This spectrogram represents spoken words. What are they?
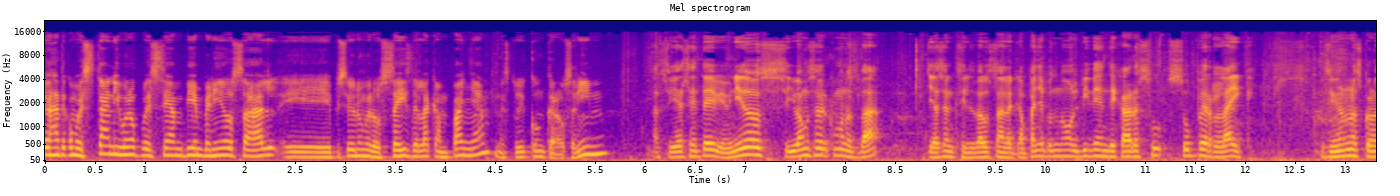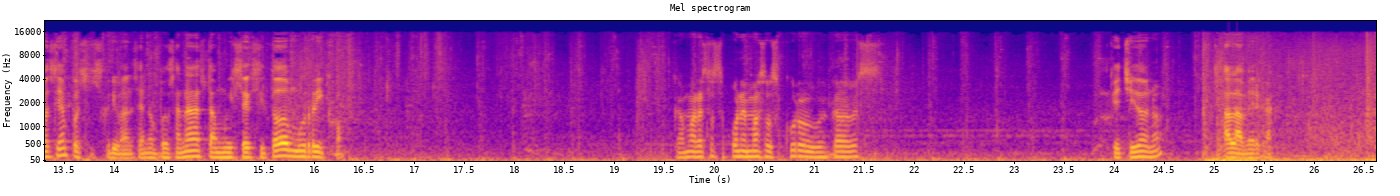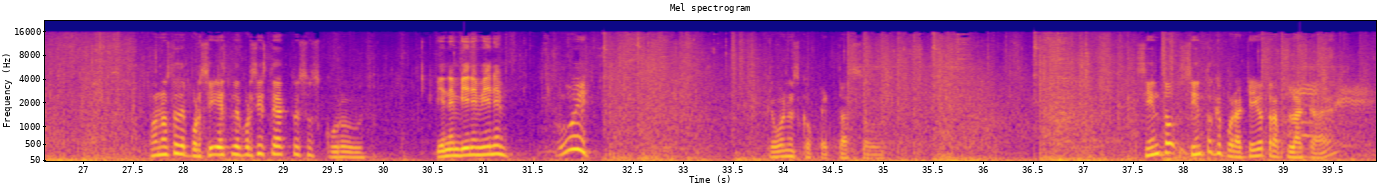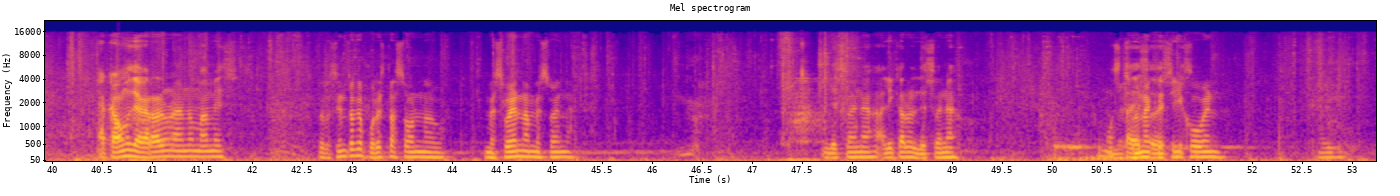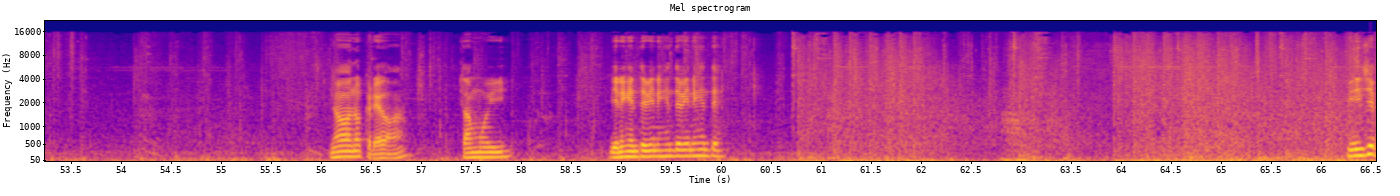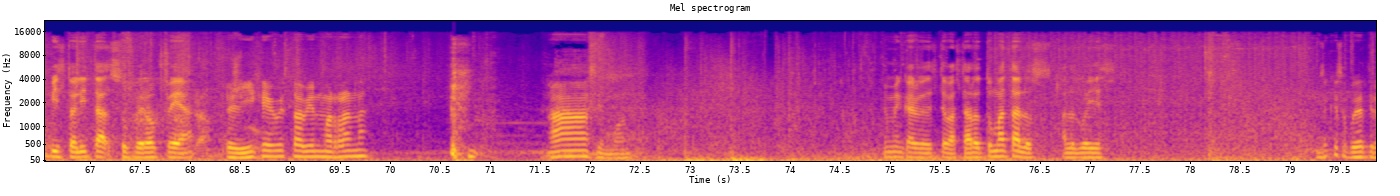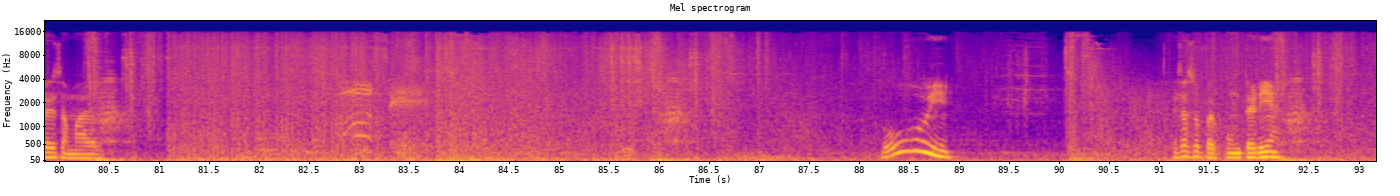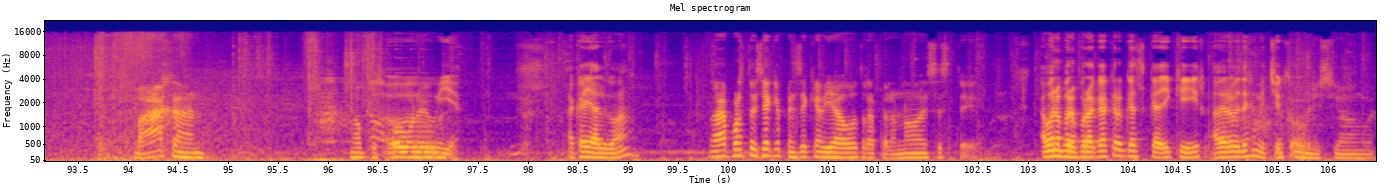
¿Qué gente? ¿Cómo están? Y bueno, pues sean bienvenidos al eh, episodio número 6 de la campaña. Estoy con Krauserin. Así es, gente, bienvenidos y vamos a ver cómo nos va. Ya saben que si les va gustando la campaña, pues no olviden dejar su super like. Y si no nos conocían, pues suscríbanse, no pasa nada, está muy sexy, todo muy rico. Cámara, esto se pone más oscuro cada vez. Qué chido, ¿no? A la verga. Bueno, este de por sí, este de por sí este acto es oscuro, güey. Vienen, vienen, vienen. Uy. Qué buen escopetazo, güey. Siento, siento que por aquí hay otra placa, eh. Acabamos de agarrar una, no mames. Pero siento que por esta zona, güey. Me suena, me suena. Le suena, a Lícaro le suena. ¿Cómo Me está suena eso que sí, joven. Ahí. No, no creo, ¿ah? Está muy... Viene gente, viene gente, viene gente. Pinche pistolita super OP. Te dije, güey, está bien marrana. ah, Simón. Yo me encargo de este bastardo. Tú mata a los, a los güeyes. Pensé que se podía tirar esa madre. Uy. Esa super puntería. Bajan. No, pues pobre, Oh, yeah. Acá hay algo, ¿ah? Ah, por eso te decía que pensé que había otra, pero no es este. Ah, bueno, pero por acá creo que es que hay que ir. A ver, déjame Es checo, güey. munición, güey.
